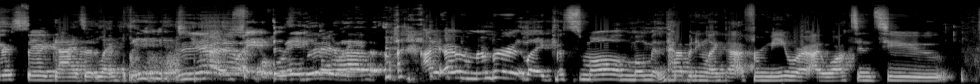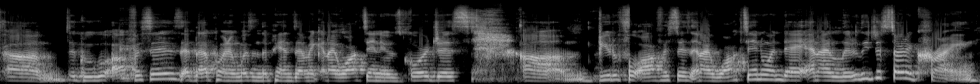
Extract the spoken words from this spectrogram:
your spirit guides are like, bitch. Yeah, gotta take take this Literally, literally. I, I remember like a small moment happening like that for me where I walked into um, the Google offices. At that point, it wasn't the pandemic, and I walked in. It was gorgeous, um, beautiful offices, and I walked in one day and I literally just started crying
